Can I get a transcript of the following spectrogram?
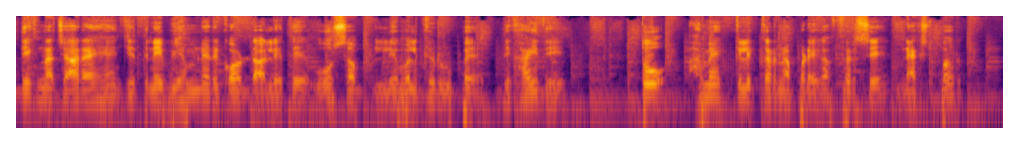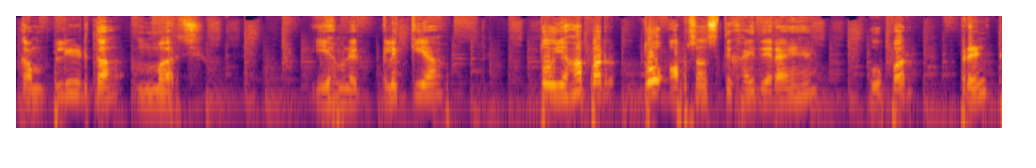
देखना चाह रहे हैं, जितने भी हमने रिकॉर्ड डाले थे, वो सब लेवल के रूप में दिखाई दे। तो हमें क्लिक करना पड़ेगा फिर से नेक्स्ट पर कंप्लीट द मर्ज ये हमने क्लिक किया। तो यहाँ पर दो ऑप्शंस दिखाई दे रहे हैं। ऊपर प्रिंट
